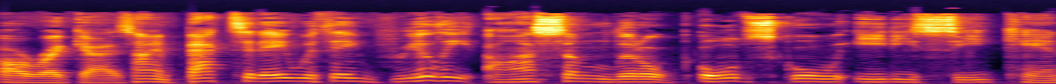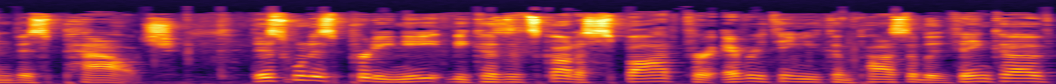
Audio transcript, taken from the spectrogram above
All right, guys, I am back today with a really awesome little old school EDC canvas pouch. This one is pretty neat because it's got a spot for everything you can possibly think of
